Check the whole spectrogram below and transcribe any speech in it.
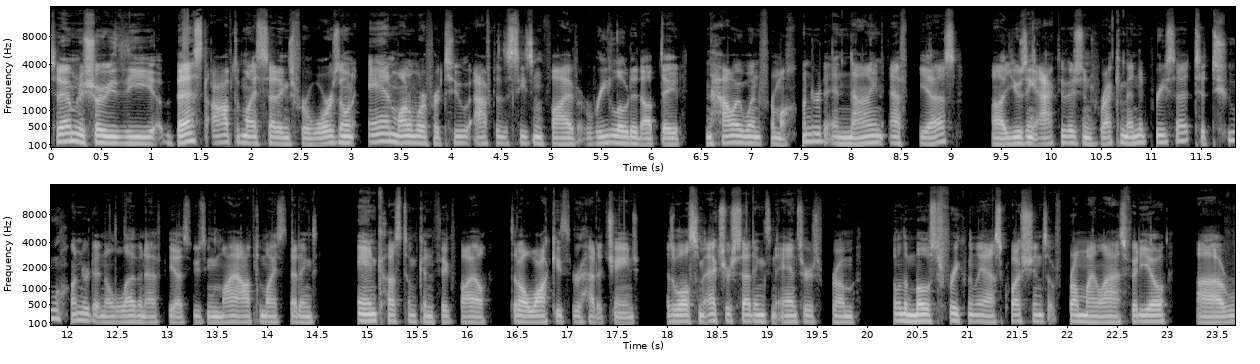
Today I'm going to show you the best optimized settings for Warzone and Modern Warfare 2 after the Season 5 Reloaded update and how I went from 109 FPS uh, using Activision's recommended preset to 211 FPS using my optimized settings and custom config file that I'll walk you through how to change, as well as some extra settings and answers from some of the most frequently asked questions from my last video. Uh,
